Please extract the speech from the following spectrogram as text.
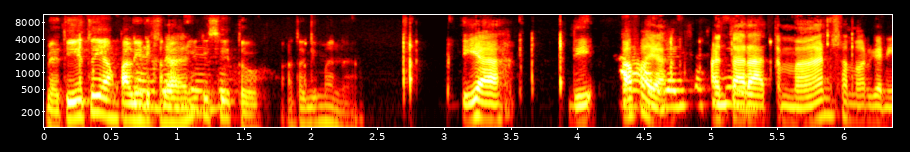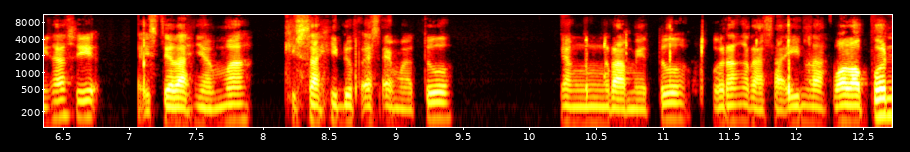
Berarti itu yang paling banget. di situ atau gimana? iya di apa ya antara teman sama organisasi istilahnya mah kisah hidup SMA tuh yang rame tuh orang ngerasain lah walaupun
